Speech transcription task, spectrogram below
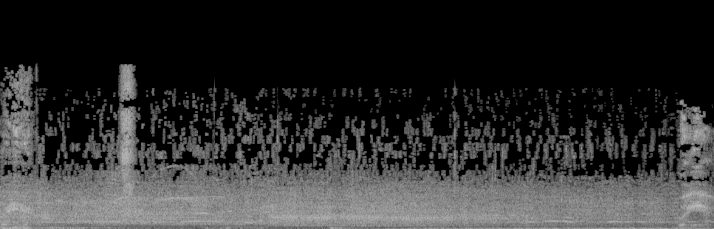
We're here. We're here.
